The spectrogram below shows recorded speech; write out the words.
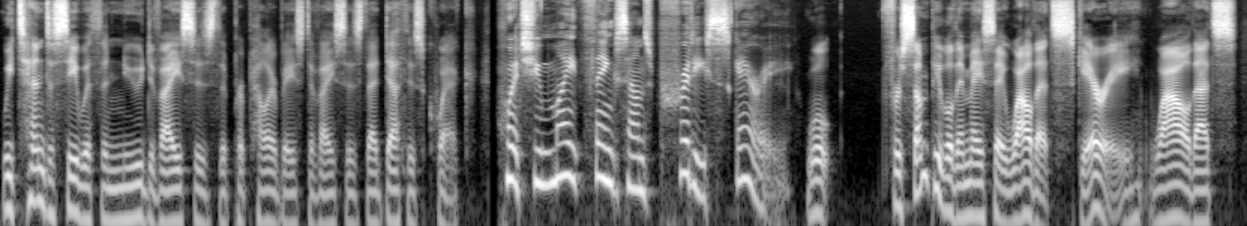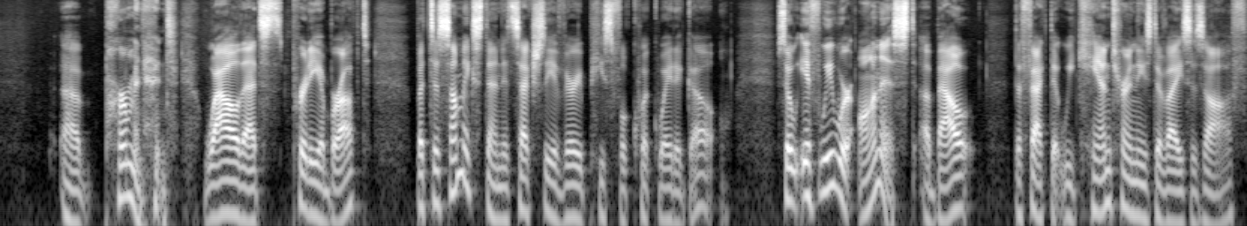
we tend to see with the new devices, the propeller based devices, that death is quick. Which you might think sounds pretty scary. Well, for some people, they may say, wow, that's scary. Wow, that's uh, permanent. wow, that's pretty abrupt. But to some extent, it's actually a very peaceful, quick way to go. So if we were honest about the fact that we can turn these devices off,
